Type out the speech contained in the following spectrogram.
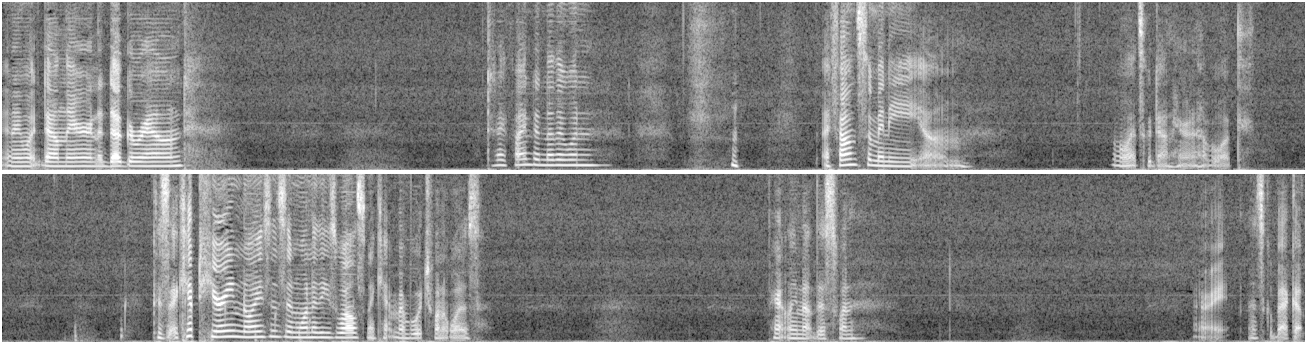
And I went down there and I dug around. Did I find another one? I found so many, um, well, let's go down here and have a look. Because I kept hearing noises in one of these wells and I can't remember which one it was. Apparently not this one. Alright, let's go back up.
